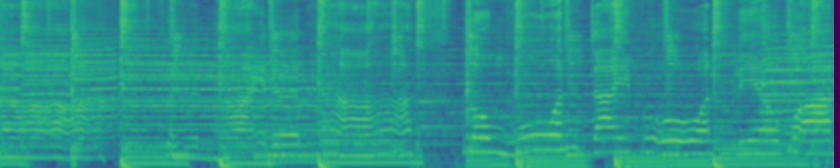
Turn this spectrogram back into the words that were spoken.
นาคลื่นหายเดินหาลมหวนใจปวนเปลี่ยวควัน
